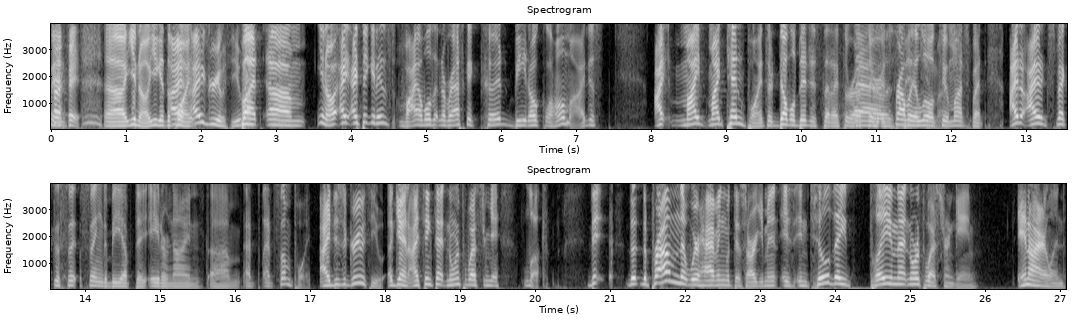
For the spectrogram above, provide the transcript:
right. uh, you know, you get the point. I, I agree with you, but um, you know, I, I think it is viable that Nebraska could beat Oklahoma. I just I my my ten points or double digits that I threw that out there is probably a little too much. too much, but I I expect this thing to be up to eight or nine um, at at some point. I disagree with you. Again, I think that Northwestern game. Look, the the the problem that we're having with this argument is until they play in that Northwestern game in Ireland,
